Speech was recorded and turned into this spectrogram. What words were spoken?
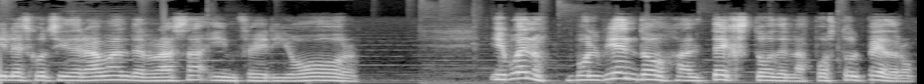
y les consideraban de raza inferior. Y bueno, volviendo al texto del apóstol Pedro,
